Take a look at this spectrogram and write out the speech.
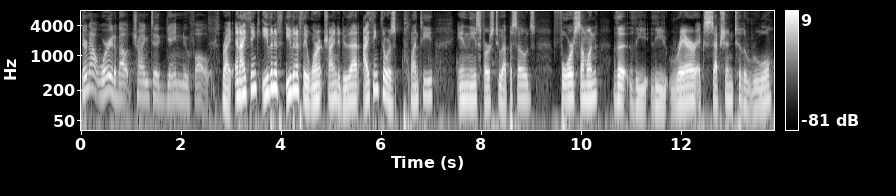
they're not worried about trying to gain new followers. Right. And I think even if even if they weren't trying to do that, I think there was plenty in these first two episodes for someone the the the rare exception to the rule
